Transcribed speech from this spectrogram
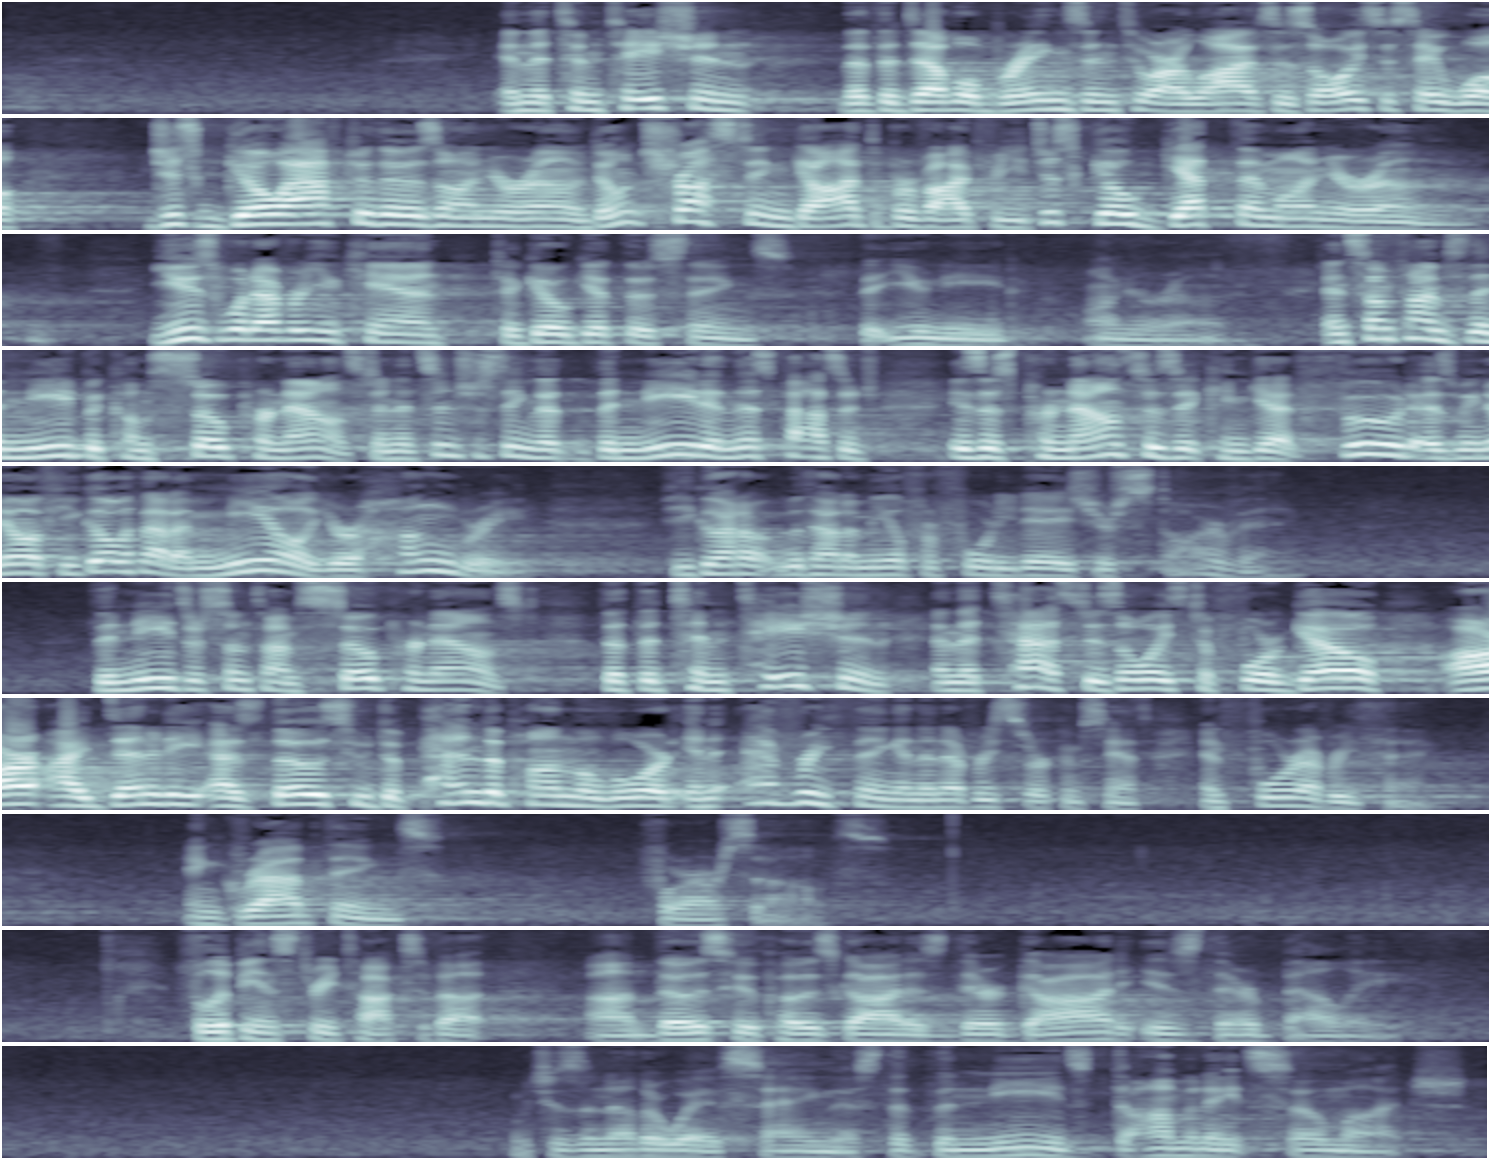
And the temptation that the devil brings into our lives is always to say, well, just go after those on your own. Don't trust in God to provide for you. Just go get them on your own. Use whatever you can to go get those things that you need on your own. And sometimes the need becomes so pronounced. And it's interesting that the need in this passage is as pronounced as it can get. Food, as we know, if you go without a meal, you're hungry. If you go out without a meal for 40 days, you're starving. The needs are sometimes so pronounced that the temptation and the test is always to forego our identity as those who depend upon the Lord in everything and in every circumstance and for everything and grab things for ourselves. Philippians 3 talks about um, those who oppose God as their God is their belly, which is another way of saying this that the needs dominate so much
